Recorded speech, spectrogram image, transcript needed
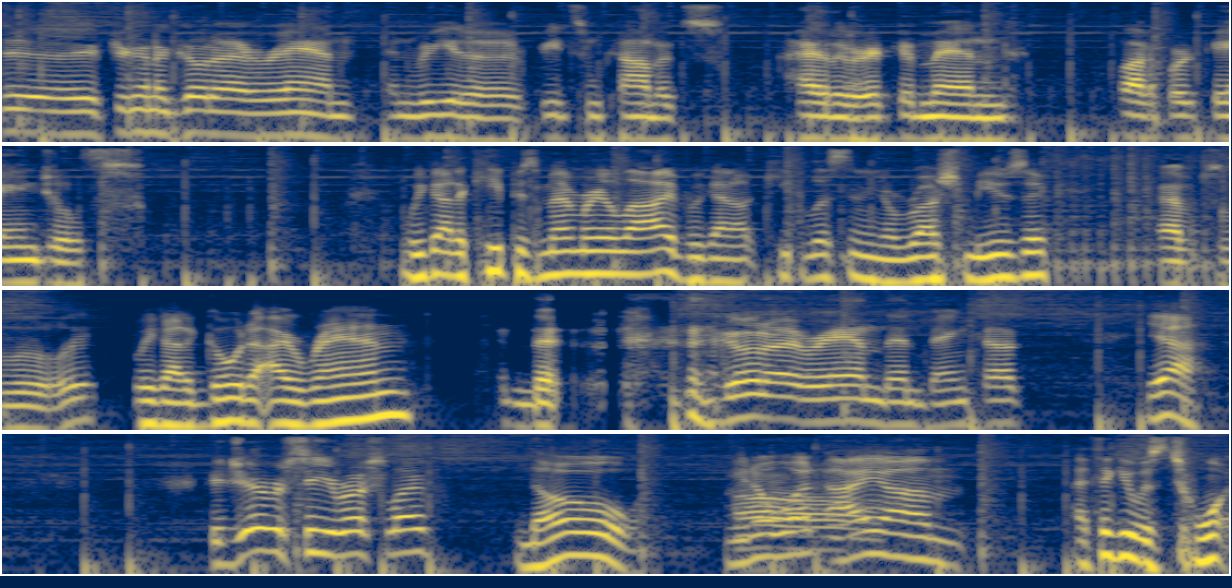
uh, if you're going to go to Iran and read uh, read some comics. Highly recommend Clockwork Angels. We got to keep his memory alive. We got to keep listening to Rush music. Absolutely. We got to go to Iran. Go to Iran, then Bangkok. Yeah. Did you ever see Rush live? No. You know what? Oh. I um, I think it was tw-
